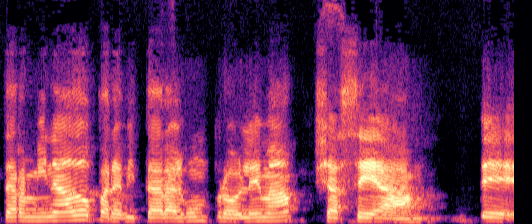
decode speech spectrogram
terminado para evitar algún problema, ya sea de,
